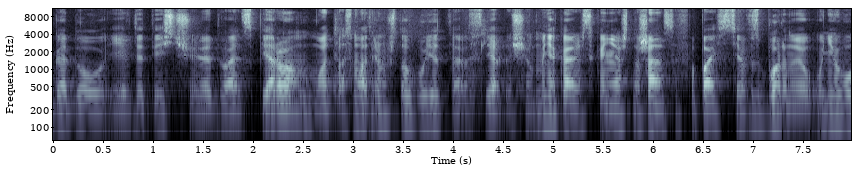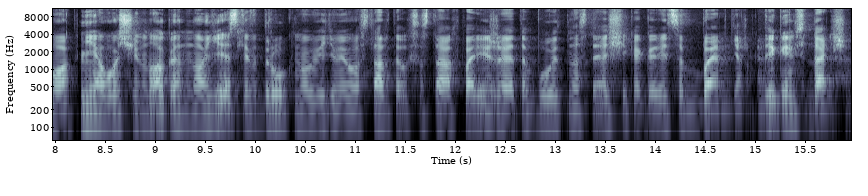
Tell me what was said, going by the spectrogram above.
году и в 2000 2021. Вот, посмотрим, что будет э, в следующем. Мне кажется, конечно, шансов попасть в сборную у него не очень много, но если вдруг мы увидим его в стартовых составах Парижа, это будет настоящий, как говорится, бенгер. Двигаемся дальше.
